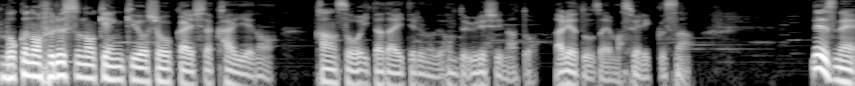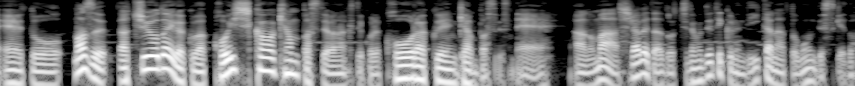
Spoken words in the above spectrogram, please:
僕の古巣の研究を紹介した回への感想をいただいているので、本当に嬉しいなと。ありがとうございます、フェリックスさん。でですね、えっ、ー、と、まずあ、中央大学は小石川キャンパスではなくて、これ、後楽園キャンパスですね。あの、まあ、調べたらどっちでも出てくるんでいいかなと思うんですけど、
